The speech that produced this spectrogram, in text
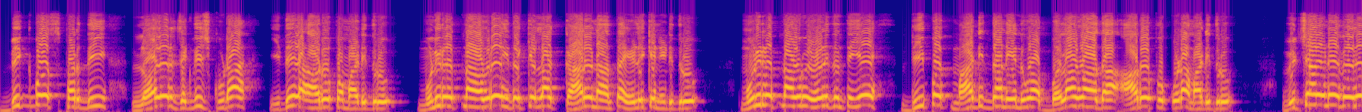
ಬಿಗ್ ಬಾಸ್ ಸ್ಪರ್ಧಿ ಲಾಯರ್ ಜಗದೀಶ್ ಕೂಡ ಇದೇ ಆರೋಪ ಮಾಡಿದ್ರು. ಮುನಿರತ್ನ ಅವರೇ ಇದಕ್ಕೆಲ್ಲ ಕಾರಣ ಅಂತ ಹೇಳಿಕೆ ನೀಡಿದ್ರು. ಮುನಿರತ್ನ ಅವರು ಹೇಳಿದಂತೆಯೇ ದೀಪಕ್ ಮಾಡಿದ್ದಾನೆ ಎನ್ನುವ ಬಲವಾದ ಆರೋಪ ಕೂಡ ಮಾಡಿದ್ರು. ವಿಚಾರಣೆ ವೇಳೆ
